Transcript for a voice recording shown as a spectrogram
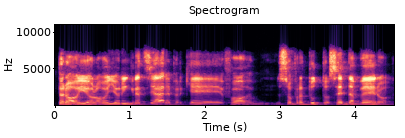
Però io lo voglio ringraziare perché fo- soprattutto se davvero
